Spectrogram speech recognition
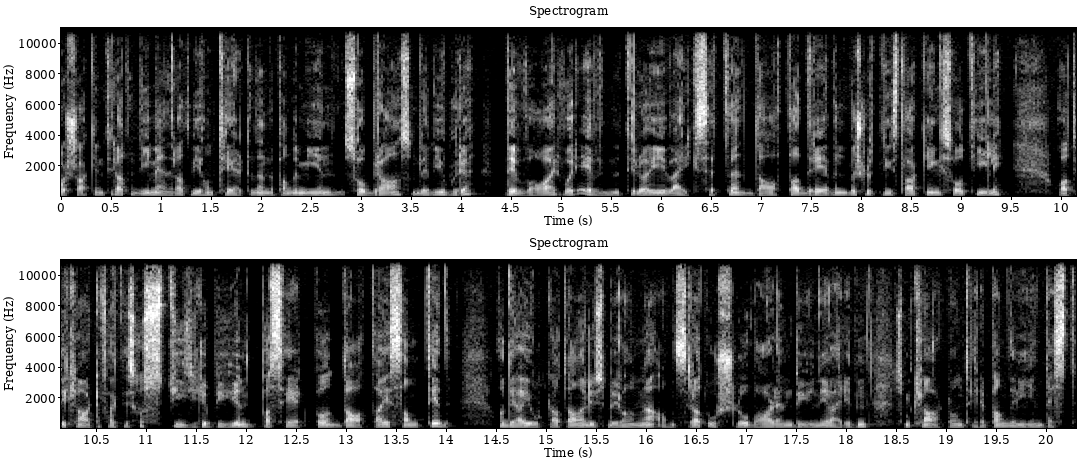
Årsaken til at de mener at vi håndterte denne pandemien så bra som det vi gjorde, det var vår evne til å iverksette datadreven beslutningstaking så tidlig. Og at vi klarte faktisk å styre byen basert på data i sanntid. Og det har gjort at analysebyråene anser at Oslo var den byen i verden som klarte å håndtere pandemien best.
